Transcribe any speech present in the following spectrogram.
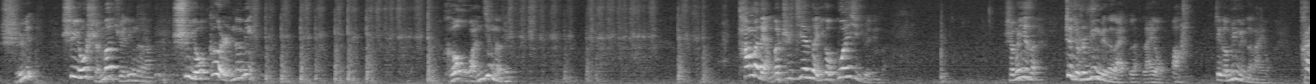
时运是由什么决定的呢？是由个人的命和环境的命。他们两个之间的一个关系决定的，什么意思？这就是命运的来来来由啊！这个命运的来由，它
